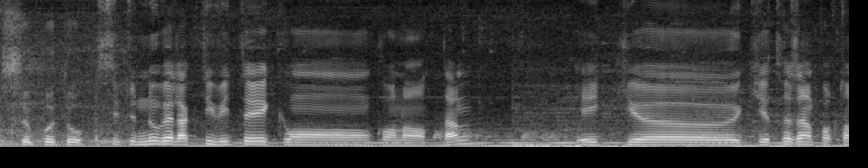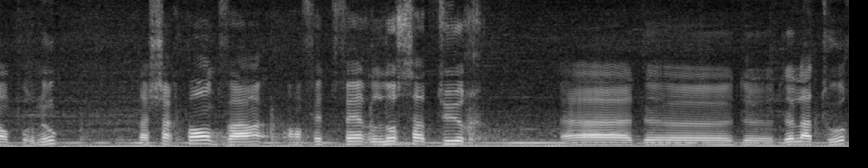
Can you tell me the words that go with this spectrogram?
ce poteau. C'est une nouvelle activité qu'on qu entame et qui est très important pour nous. La charpente va en fait faire l'ossature de, de, la tour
